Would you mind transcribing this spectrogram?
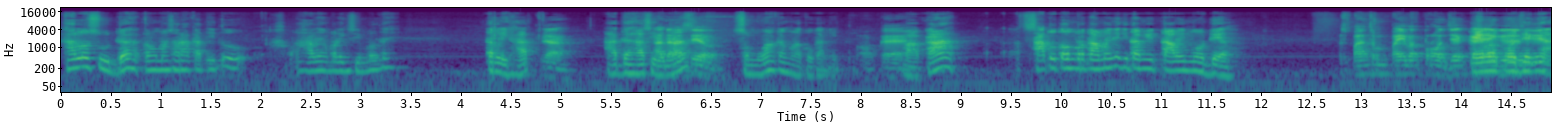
kalau sudah kalau masyarakat itu hal yang paling simpel deh terlihat Ya. ada hasilnya Ada hasil. semua akan melakukan itu Oke. maka satu tahun pertama ini kita mintain model Semacam pilot project Pilot gitu. project-nya.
